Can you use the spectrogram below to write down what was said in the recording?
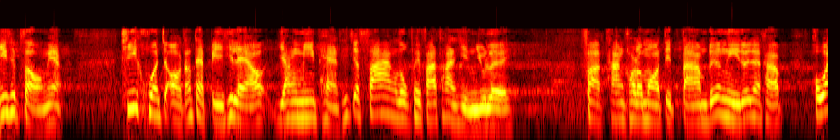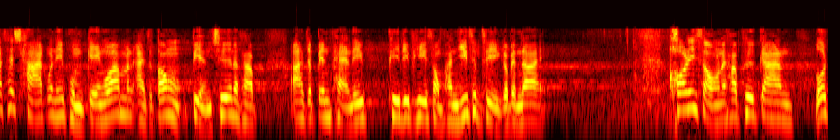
2022 เนี่ยที่ควรจะออกตั้งแต่ปีที่แล้ว ยังมีแผนที่จะสร้างโรงไฟฟ้าถ่านหินอยู่เลย ฝากทางคอรมอติดตามเรื่องนี้ด้วยนะครับ เพราะว่าถ้าช้ากว่านี้ผมเกรงว่ามันอาจจะต้องเปลี่ยนชื่อนะครับ อาจจะเป็นแผนใน PDP 2024 ก็เป็นได้ ข้อที่2นะครับคือการลด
